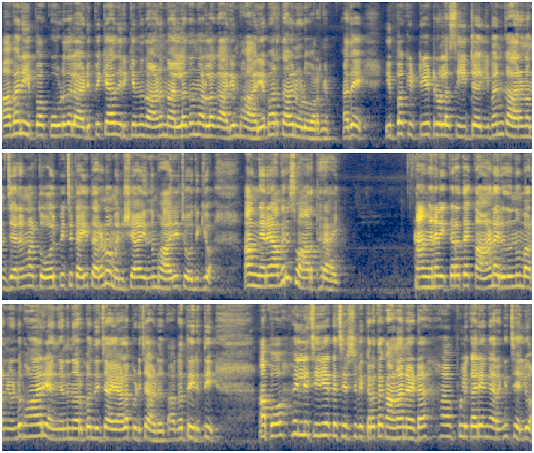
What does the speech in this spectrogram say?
അവനെ ഇപ്പോൾ കൂടുതൽ അടുപ്പിക്കാതിരിക്കുന്നതാണ് നല്ലതെന്നുള്ള കാര്യം ഭാര്യ ഭർത്താവിനോട് പറഞ്ഞു. അതെ ഇപ്പോൾ കിട്ടിയിട്ടുള്ള സീറ്റ് ഇവൻ കാരണം ജനങ്ങൾ തോൽപ്പിച്ച് കൈ തരണോ മനുഷ്യ എന്നും ഭാര്യ ചോദിക്കുക. അങ്ങനെ അവർ സ്വാർത്ഥരായി. അങ്ങനെ വിക്രത്തെ കാണരുതെന്നും പറഞ്ഞുകൊണ്ട് ഭാര്യ അങ്ങനെ നിർബന്ധിച്ച് അയാളെ പിടിച്ച് അകത്തിരുത്തി. അപ്പോൾ വലിയ ചിരിയൊക്കെ ചിരിച്ച് വിക്രത്തെ കാണാനായിട്ട് പുള്ളിക്കാരി അങ്ങ് ഇറങ്ങി ചെല്ലുക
